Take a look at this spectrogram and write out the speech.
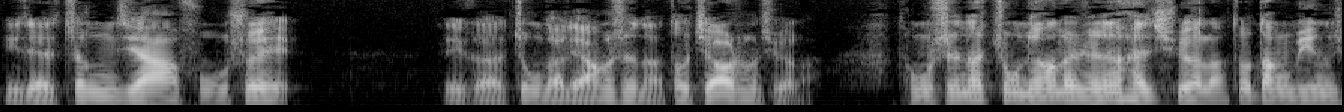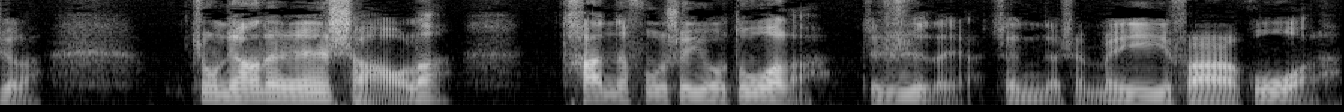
你再增加赋税，这个种的粮食呢都交上去了。同时呢，种粮的人还缺了，都当兵去了。种粮的人少了，摊的赋税又多了，这日子呀真的是没法过了。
